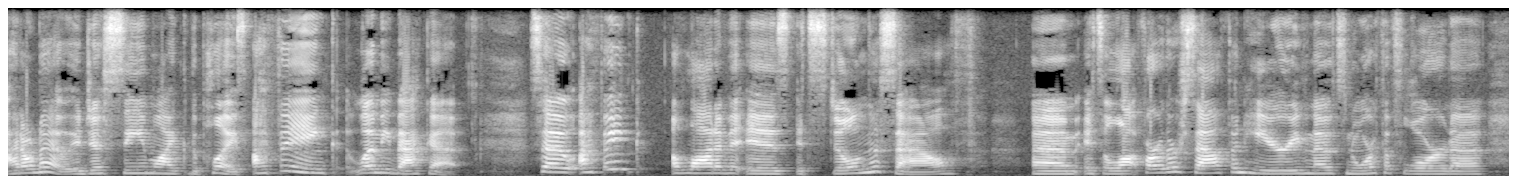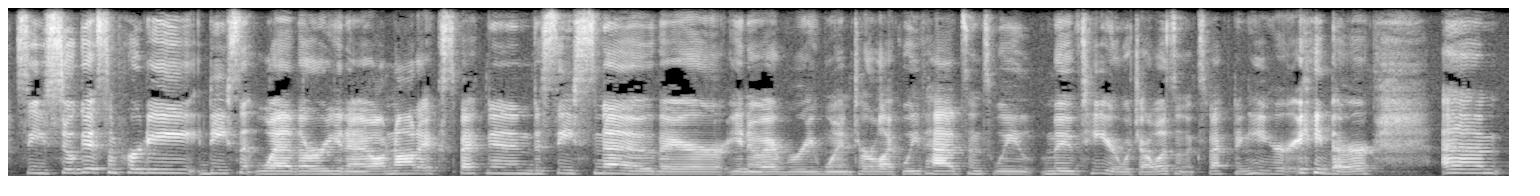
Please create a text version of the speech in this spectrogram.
I don't know. It just seemed like the place. I think, let me back up. So I think a lot of it is it's still in the South. Um, it's a lot farther south than here, even though it's north of Florida. So you still get some pretty decent weather. You know, I'm not expecting to see snow there, you know, every winter like we've had since we moved here, which I wasn't expecting here either. Um,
